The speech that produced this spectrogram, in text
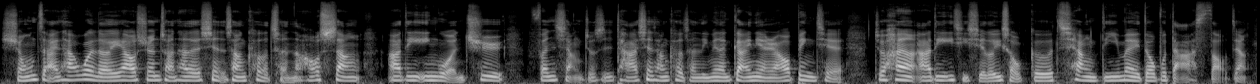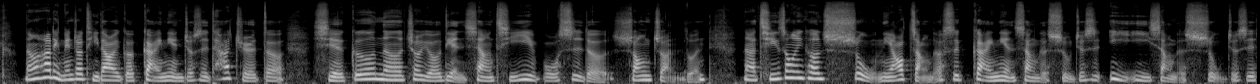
熊仔，他为了要宣传他的线上课程，然后上阿迪英文去。分享就是他线上课程里面的概念，然后并且就和阿滴一起写了一首歌，呛弟妹都不打扫这样。然后他里面就提到一个概念，就是他觉得写歌呢就有点像奇异博士的双转轮。那其中一棵树，你要长的是概念上的树，就是意义上的树，就是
